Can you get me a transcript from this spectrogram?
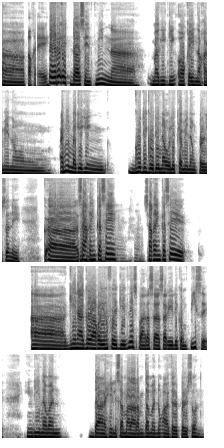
ah, Okay. pero it doesn't mean na magiging okay na kami nung I mean magiging goody-goody na ulit kami ng person eh. Ah, sa akin kasi mm, mm, mm. sa akin kasi ah ginagawa ko yung forgiveness para sa sarili kong peace eh. Hindi naman dahil sa mararamdaman ng other person.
